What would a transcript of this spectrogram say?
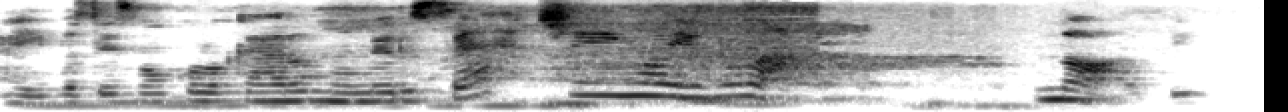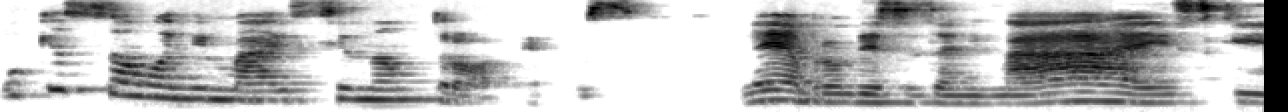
Aí vocês vão colocar o número certinho aí do lado. 9. O que são animais sinantrópicos? Lembram desses animais que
